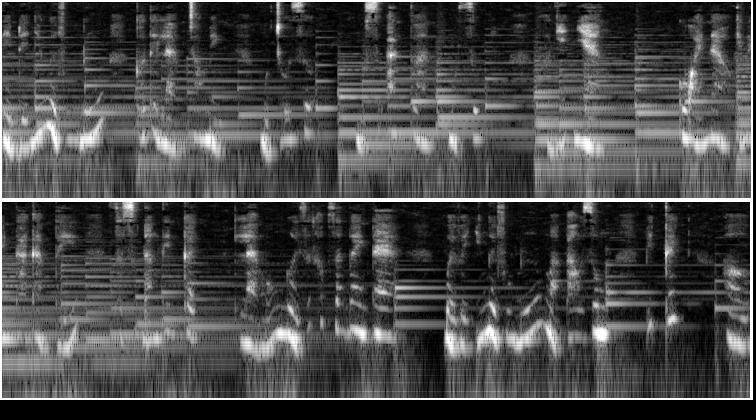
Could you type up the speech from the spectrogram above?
tìm đến những người phụ nữ có thể làm cho mình một chỗ dựa một sự an toàn một sự ờ, nhẹ nhàng. Cô gái nào khiến anh ta cảm thấy thật sự đáng tin cậy là mẫu người rất hấp dẫn với anh ta. Bởi vì những người phụ nữ mà bao dung biết cách uh,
